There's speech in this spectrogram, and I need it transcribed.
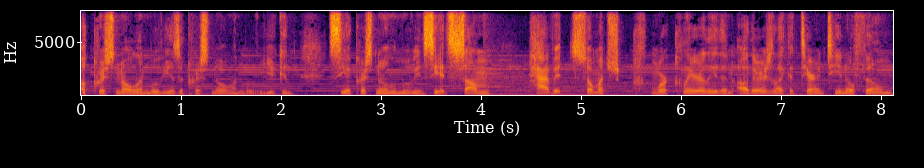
a Chris Nolan movie is a Chris Nolan movie. You can see a Chris Nolan movie and see it. Some have it so much more clearly than others, like a Tarantino film.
